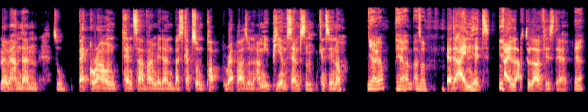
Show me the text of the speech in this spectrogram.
Ne, wir haben dann so Background-Tänzer waren wir dann, es gab so einen Pop-Rapper, so einen Ami PM Sampson. Kennst du den noch? Ja, ja, ja, also. Der hatte einen Hit. I Love to Love hieß der. Ja.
